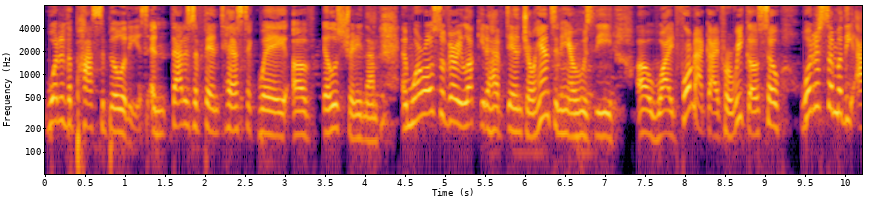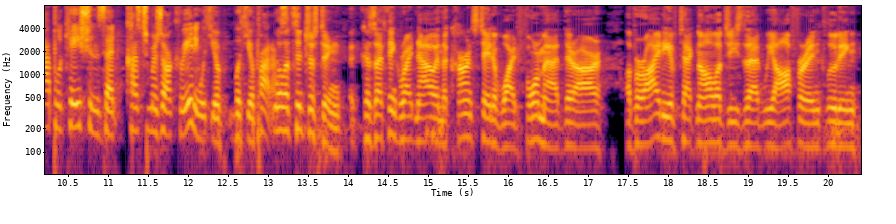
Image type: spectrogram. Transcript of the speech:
what are the possibilities? And that is a fantastic way of illustrating them. And we're also very lucky to have Dan Johansson here, who's the uh, wide format guy for Ricoh. So what are some of the applications that customers are creating with your, with your products? Well, it's interesting because I think right now in the current state of wide format, there are a variety of technologies that we offer, including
